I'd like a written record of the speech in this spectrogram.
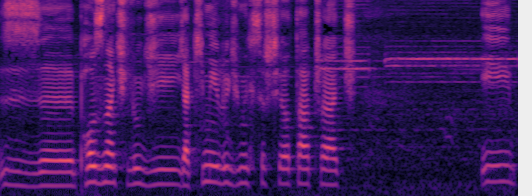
z, poznać ludzi, jakimi ludźmi chcesz się otaczać. I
